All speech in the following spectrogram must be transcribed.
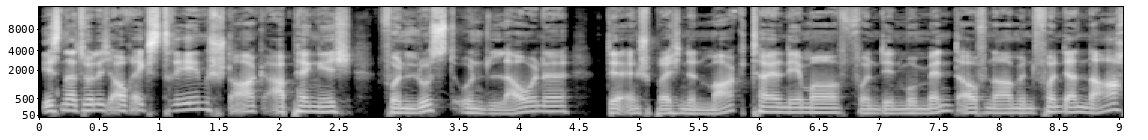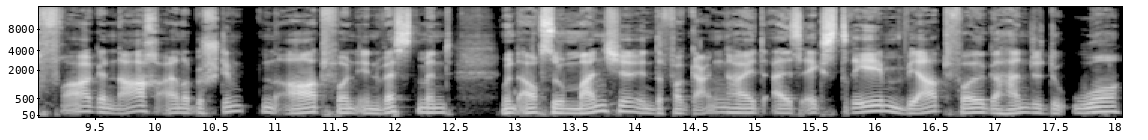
ist natürlich auch extrem stark abhängig von Lust und Laune der entsprechenden Marktteilnehmer, von den Momentaufnahmen, von der Nachfrage nach einer bestimmten Art von Investment und auch so manche in der Vergangenheit als extrem wertvoll gehandelte Uhr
